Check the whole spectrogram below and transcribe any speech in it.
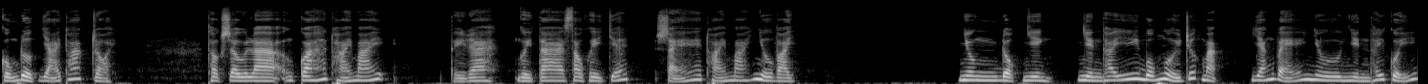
cũng được giải thoát rồi. Thật sự là quá thoải mái. Thì ra, người ta sau khi chết sẽ thoải mái như vậy. Nhưng đột nhiên, nhìn thấy bốn người trước mặt, dáng vẻ như nhìn thấy quỷ,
